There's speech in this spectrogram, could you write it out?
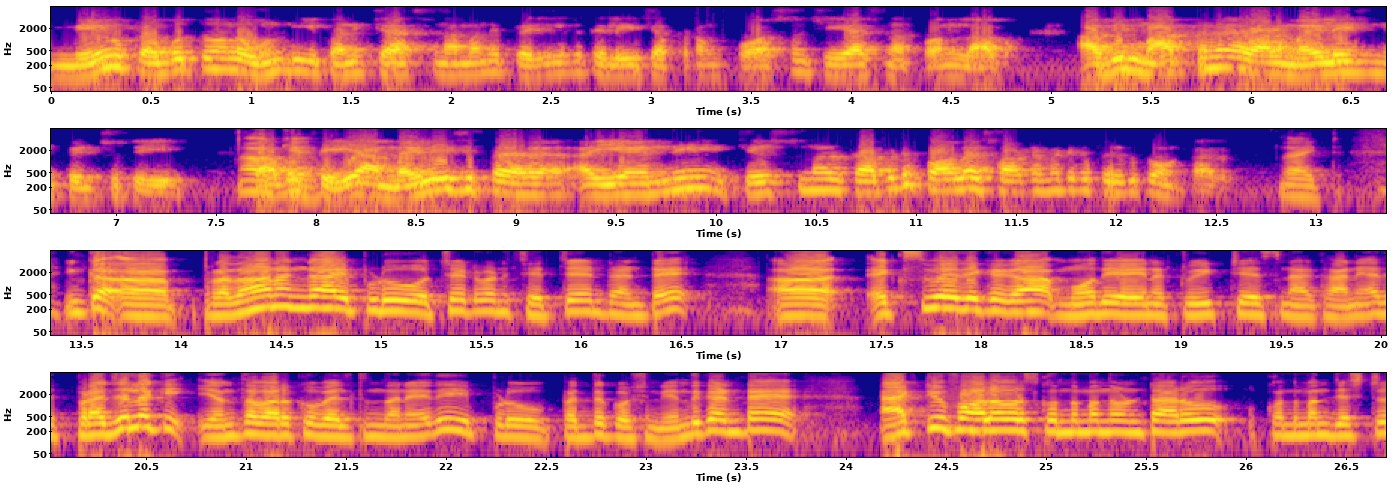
మేము ప్రభుత్వంలో ఉండి ఈ పని చేస్తున్నామని ప్రజలకు తెలియచెప్పడం కోసం చేయాల్సిన పనులు అవ- మాత్రమే వాళ్ళ మైలేజ్ని పెంచుతాయి. కాబట్టి ఆ మైలేజ్ అవన్నీ చేస్తున్నారు కాబట్టి ఫాలోవర్స్ ఆటోమేటిక్ పెరుగుతూ ఉంటారు. రైట్. ఇంకా ప్రధానంగా ఇప్పుడు వచ్చేటువంటి చర్చ ఏంటంటే ఎక్స్ వేదికగా మోదీ అయిన ట్వీట్ చేసినా కానీ అది ప్రజలకి ఎంతవరకు వెళ్తుందనేది ఇప్పుడు పెద్ద క్వశ్చన్ ఎందుకంటే యాక్టివ్ ఫాలోవర్స్ కొంతమంది ఉంటారు కొంతమంది జస్ట్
